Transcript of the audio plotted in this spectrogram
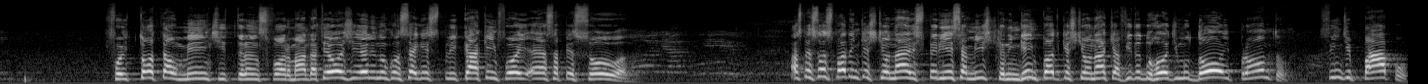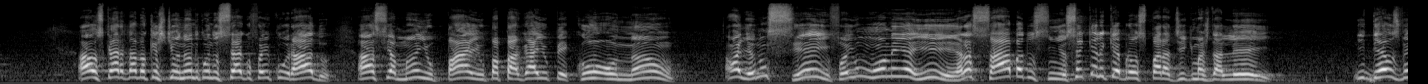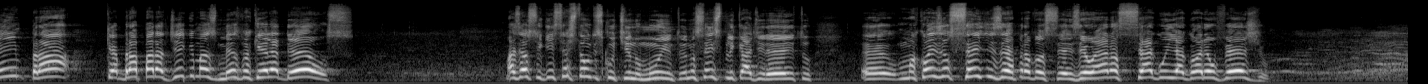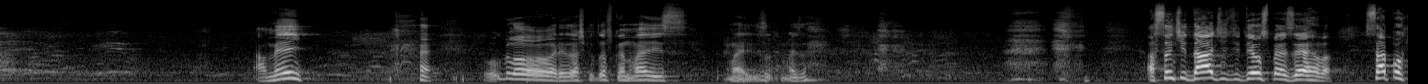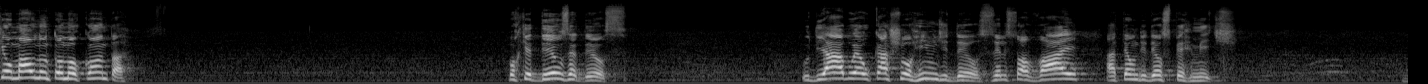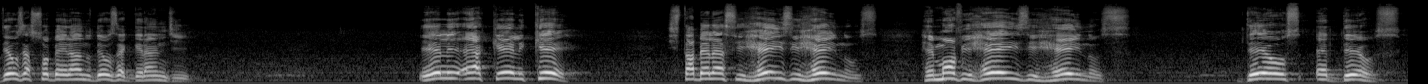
foi totalmente transformado. Até hoje ele não consegue explicar quem foi essa pessoa. As pessoas podem questionar a experiência mística, ninguém pode questionar que a vida do Rode mudou e pronto. Fim de papo. Ah, os caras estavam questionando quando o cego foi curado. Ah, se a mãe, o pai, o papagaio pecou ou não. Olha, eu não sei, foi um homem aí, era sábado sim, eu sei que ele quebrou os paradigmas da lei. E Deus vem para quebrar paradigmas mesmo, porque Ele é Deus. Mas é o seguinte, vocês estão discutindo muito, eu não sei explicar direito. É, uma coisa eu sei dizer para vocês: eu era cego e agora eu vejo. Amém? Ô, oh, glória, eu acho que eu estou ficando mais, mais, mais... A santidade de Deus preserva. Sabe por que o mal não tomou conta? Porque Deus é Deus. O diabo é o cachorrinho de Deus, ele só vai até onde Deus permite. Deus é soberano, Deus é grande. Ele é aquele que estabelece reis e reinos, remove reis e reinos. Deus é Deus.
